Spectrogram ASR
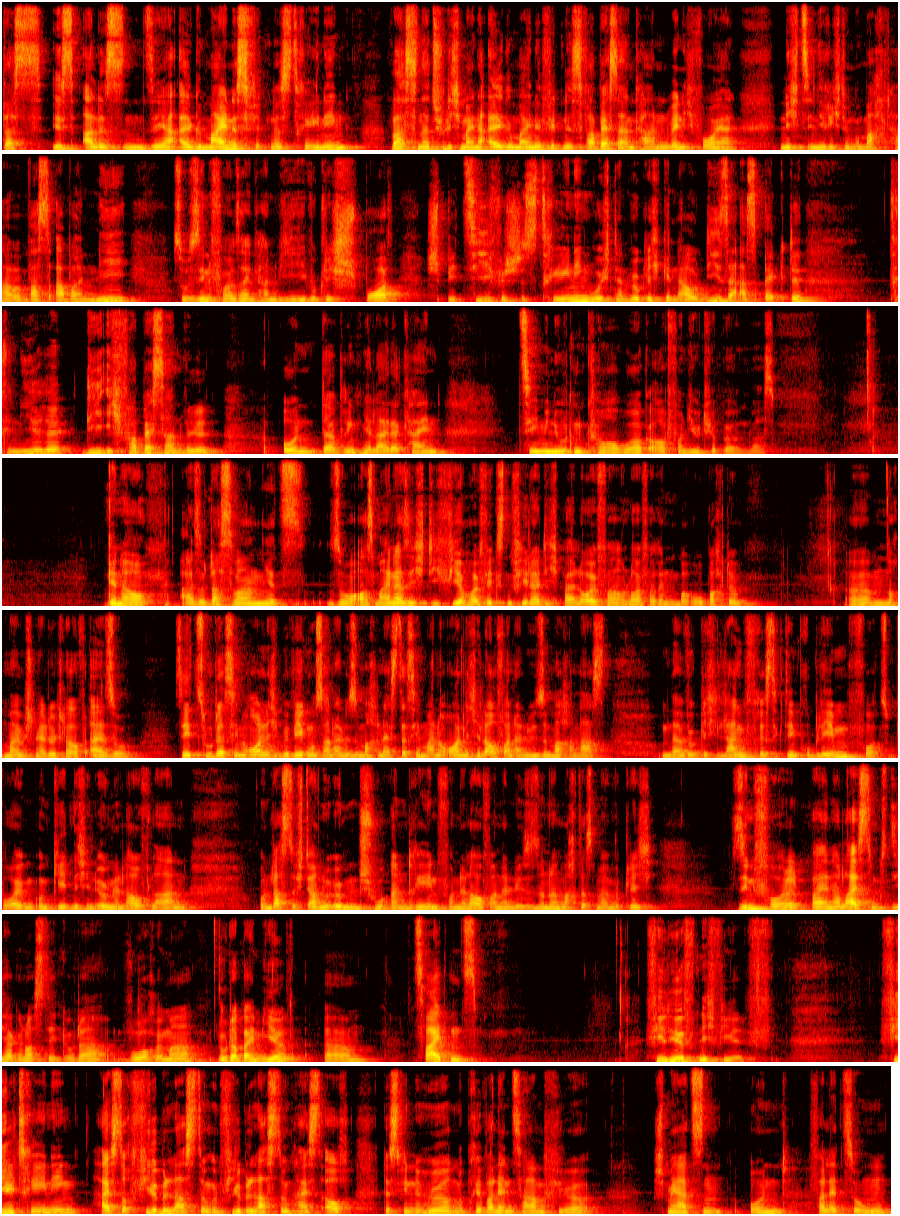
das ist alles ein sehr allgemeines Fitnesstraining, was natürlich meine allgemeine Fitness verbessern kann, wenn ich vorher nichts in die Richtung gemacht habe, was aber nie so sinnvoll sein kann wie wirklich sportspezifisches Training, wo ich dann wirklich genau diese Aspekte trainiere, die ich verbessern will. Und da bringt mir leider kein 10 Minuten Core-Workout von YouTube irgendwas. Genau, also das waren jetzt so aus meiner Sicht die vier häufigsten Fehler, die ich bei Läufer und Läuferinnen beobachte. Ähm, Nochmal im Schnelldurchlauf. Also Seht zu, dass ihr eine ordentliche Bewegungsanalyse machen lässt, dass ihr mal eine ordentliche Laufanalyse machen lasst, um da wirklich langfristig den Problemen vorzubeugen und geht nicht in irgendeinen Laufladen und lasst euch da nur irgendeinen Schuh andrehen von der Laufanalyse, sondern macht das mal wirklich sinnvoll bei einer Leistungsdiagnostik oder wo auch immer oder bei mir. Ähm, zweitens, viel hilft nicht viel. Viel Training heißt auch viel Belastung und viel Belastung heißt auch, dass wir eine höhere Prävalenz haben für Schmerzen und Verletzungen.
